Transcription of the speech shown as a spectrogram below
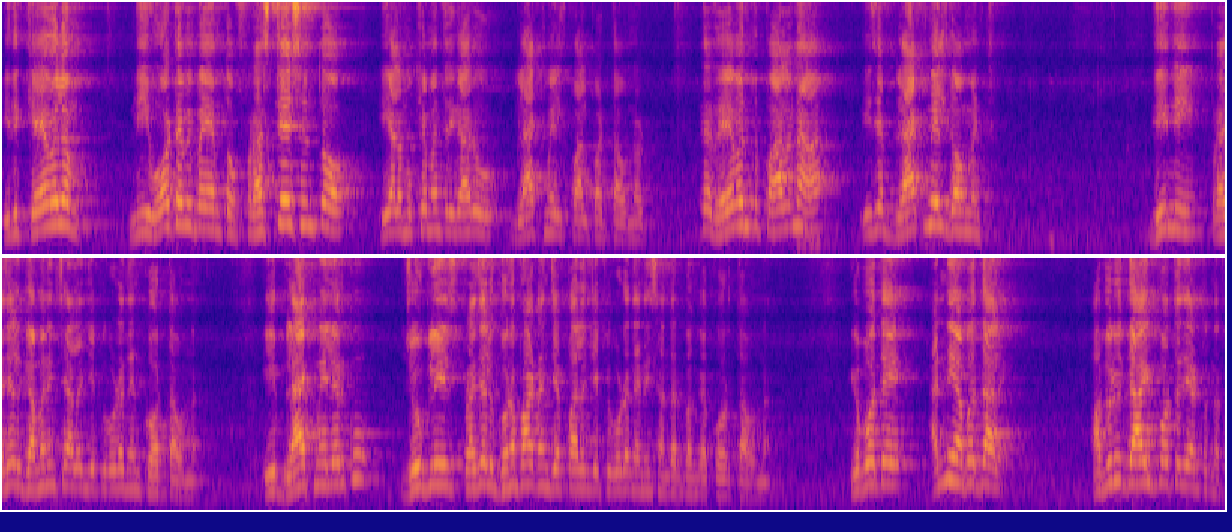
ఇది కేవలం నీ ఓటమి భయంతో ఫ్రస్ట్రేషన్తో ఇవాళ ముఖ్యమంత్రి గారు బ్లాక్మెయిల్కి పాల్పడతా ఉన్నాడు. రేవంత్ పాలన ఈజ్ ఏ బ్లాక్మెయిల్ గవర్నమెంట్. దీన్ని ప్రజలు గమనించాలని చెప్పి కూడా నేను కోరుతా ఉన్నా. ఈ బ్లాక్మెయిలర్కు జూబ్లీస్ ప్రజలు గుణపాఠం చెప్పాలని చెప్పి కూడా నేను ఈ సందర్భంగా కోరుతా ఉన్నా. ఇకపోతే అన్ని అబద్ధాలే. అభివృద్ధి ఆగిపోతుంది అంటున్నారు.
